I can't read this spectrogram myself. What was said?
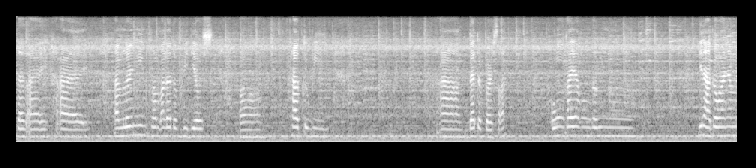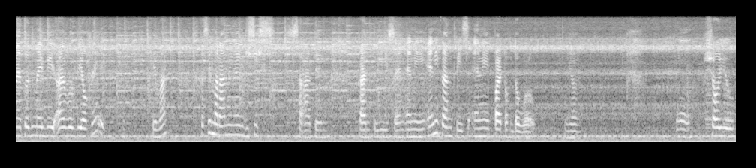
that I I I'm learning from a lot of videos um, how to be a better person kung kaya kong gawin yung ginagawa niya method maybe I will be okay. Diba? kasi marami ngayong disease sa atin countries and any any countries any part of the world. Yun. Will show you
